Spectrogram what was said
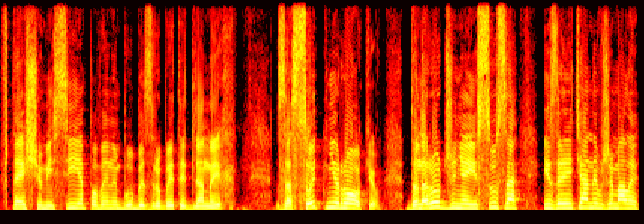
в те, що Месія повинен був би зробити для них. За сотні років до народження Ісуса ізраїльтяни вже мали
